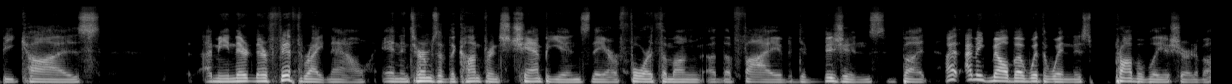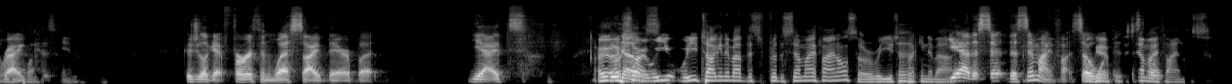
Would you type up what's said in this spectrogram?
because I mean they're they're fifth right now, and in terms of the conference champions, they are fourth among uh, the five divisions. But I, I, think Melba with the win is probably assured of a home right because you look at Firth and West Side there, but yeah, it's. Oh, sorry, were you were you talking about this for the semifinals, or were you talking about? Yeah, the the semifinals. So okay, the semifinals. So,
